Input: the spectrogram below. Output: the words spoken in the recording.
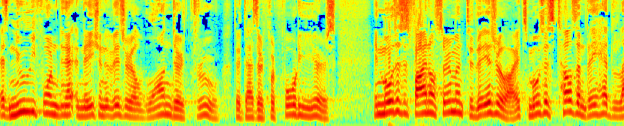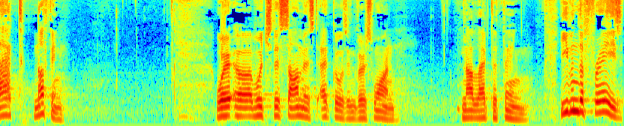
as newly formed nation of Israel wandered through the desert for 40 years. In Moses' final sermon to the Israelites, Moses tells them they had lacked nothing, where, uh, which the psalmist echoes in verse 1. Not lacked a thing. Even the phrase,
